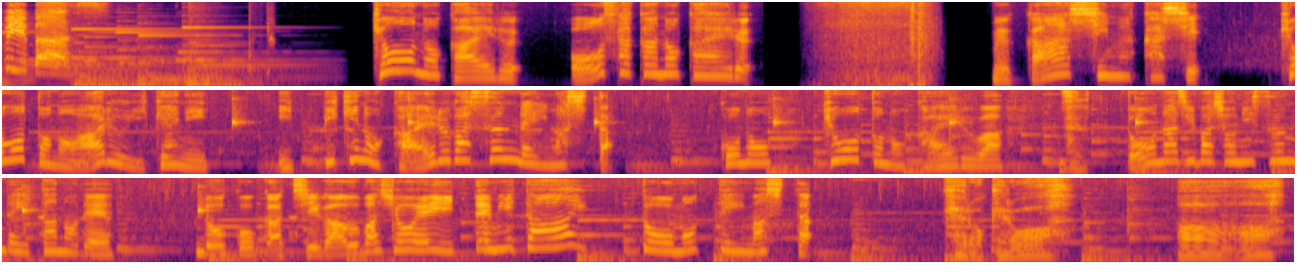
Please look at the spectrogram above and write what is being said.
ビバス今日のカエル、大阪のカエル。昔々、京都のある池に一匹のカエルが住んでいました。この京都のカエルはずっと同じ場所に住んでいたので、どこか違う場所へ行ってみたいと思っていました。ケロケロああ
